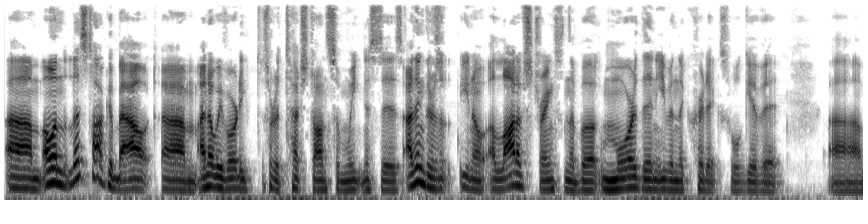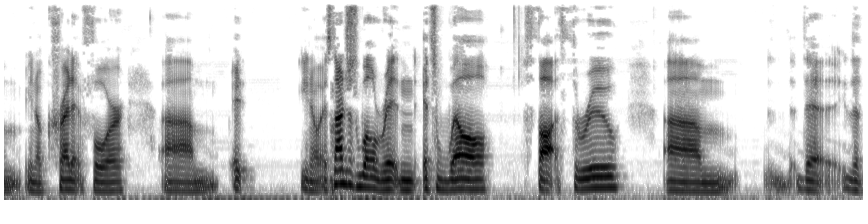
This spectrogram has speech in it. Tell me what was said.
Um, Owen, let's talk about. Um, I know we've already sort of touched on some weaknesses. I think there's you know a lot of strengths in the book, more than even the critics will give it um, you know credit for. Um, it you know it's not just well written; it's well thought through. Um, the the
